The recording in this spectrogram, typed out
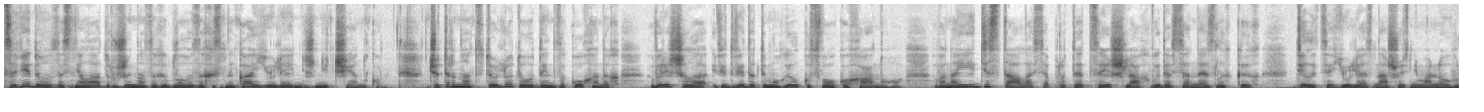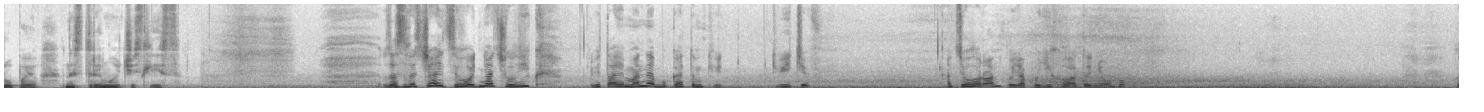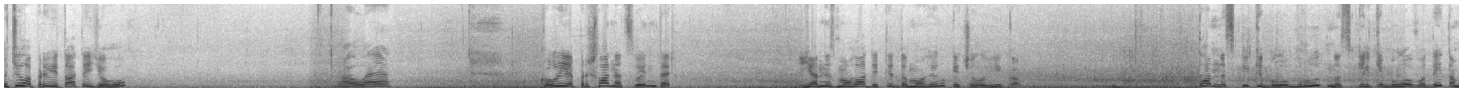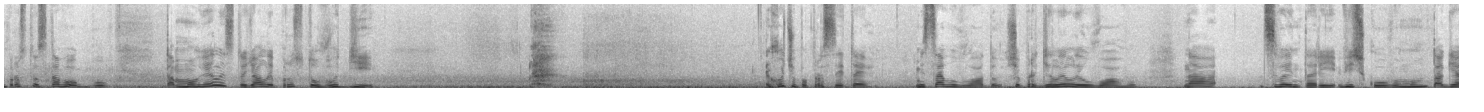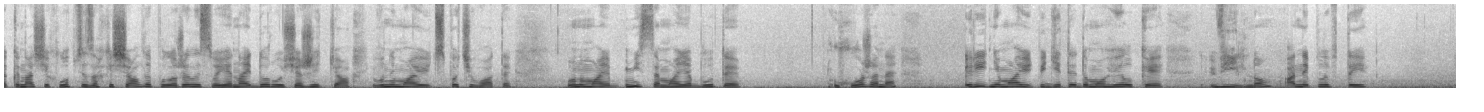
Це відео засняла дружина загиблого захисника Юлія Ніжніченко. 14 лютого день закоханих вирішила відвідати могилку свого коханого. Вона їй дісталася, проте цей шлях видався не з легких. Ділиться Юлія з нашою знімальною групою, не стримуючи сліз. Зазвичай цього дня чоловік вітає мене букетом квітів. А цього ранку я поїхала до нього. Хотіла привітати його. Але коли я прийшла на цвинтар, я не змогла дійти до могилки чоловіка. Там наскільки було брудно, скільки було води, там просто ставок був. Там могили стояли просто в воді. Хочу попросити місцеву владу, щоб приділили увагу на цвинтарі військовому, так як наші хлопці захищали, положили своє найдорожче життя. І вони мають спочивати. Воно має місце має бути ухожене. Рідні мають підійти до могилки вільно, а не пливти.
